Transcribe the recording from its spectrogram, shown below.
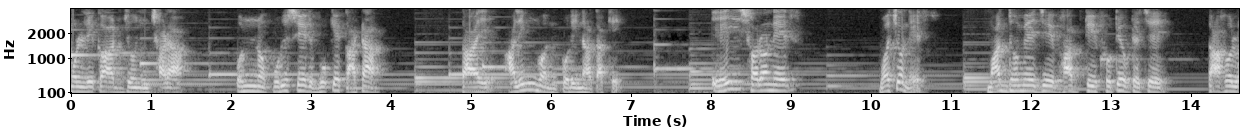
মল্লিকার্জুন ছাড়া অন্য পুরুষের বুকে কাটা, তাই আলিঙ্গন করি না তাকে। এই স্মরণের বচনের মাধ্যমে যে ভাবটি ফুটে উঠেছে তা হল,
